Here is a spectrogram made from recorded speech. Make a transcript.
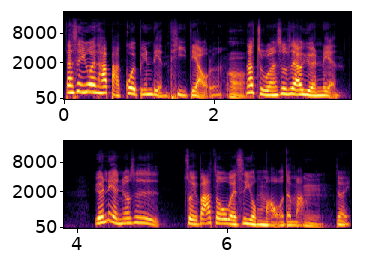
但是因为他把贵宾脸剃掉了，嗯，那主人是不是要圆脸？圆脸就是嘴巴周围是有毛的嘛，嗯，对。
